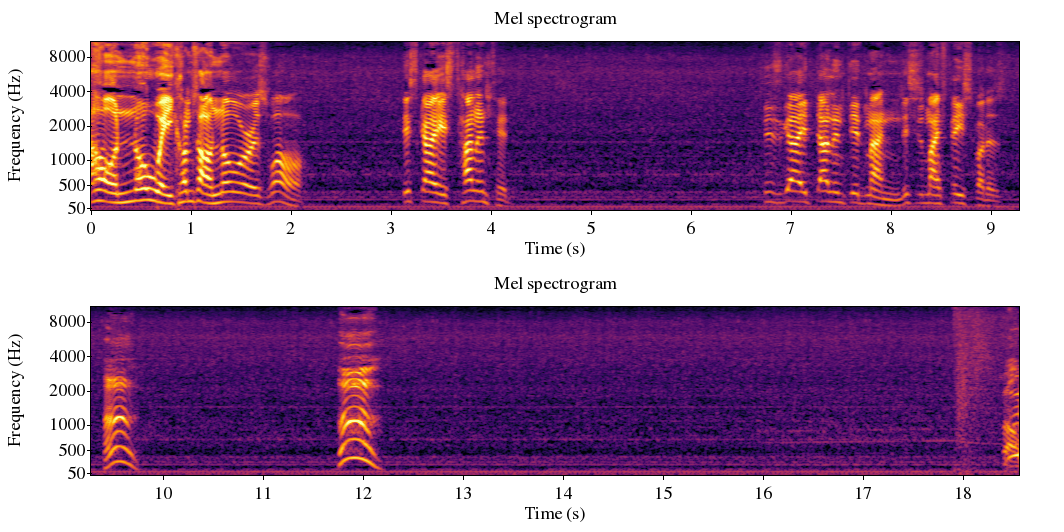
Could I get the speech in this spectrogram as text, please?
Out of nowhere, he comes out of nowhere as well. This guy is talented. This guy talented, man. This is my face, brothers. Huh? Huh? Bro, I'm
